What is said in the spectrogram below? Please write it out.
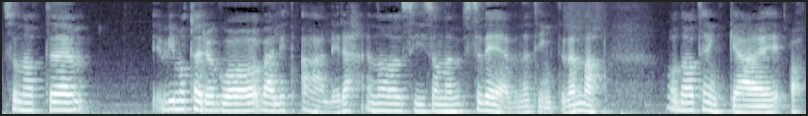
Sånn at eh, vi må tørre å gå og være litt ærligere enn å si sånne svevende ting til dem. Da. Og da tenker jeg at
